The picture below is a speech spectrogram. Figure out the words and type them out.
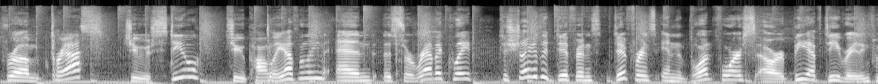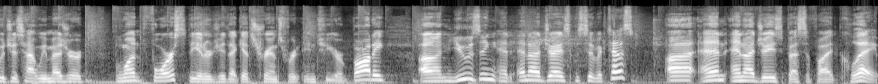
from FRAS to steel to polyethylene and the ceramic plate to show you the difference difference in blunt force or BFD ratings, which is how we measure blunt force, the energy that gets transferred into your body, uh, using an NIJ specific test uh, and NIJ specified clay.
